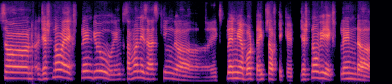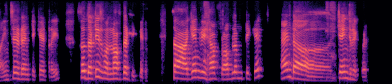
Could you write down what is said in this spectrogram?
So just now I explained you, and someone is asking, uh, explain me about types of ticket. Just now we explained uh, incident ticket, right? So that is one of the ticket. So again, we have problem ticket and uh, change request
